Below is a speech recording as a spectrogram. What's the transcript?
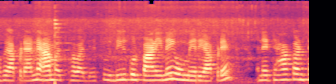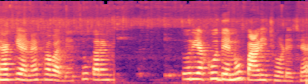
હવે આપણે આને આમ જ થવા દઈશું બિલકુલ પાણી નહીં ઉમેરીએ આપણે અને ઢાંકણ ઢાંકી અને થવા દઈશું કારણ કે તુરિયા ખુદ એનું પાણી છોડે છે.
